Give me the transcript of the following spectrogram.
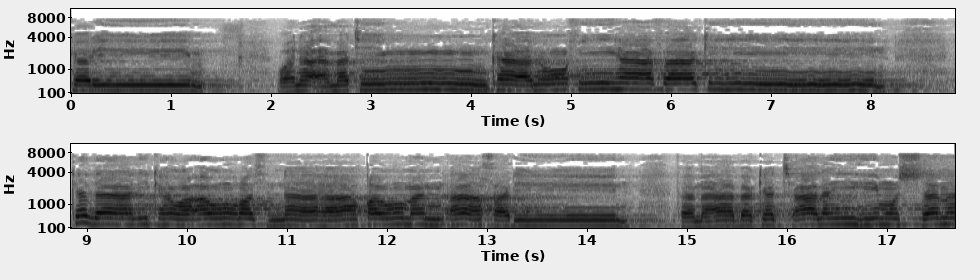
كريم. ونعمة كانوا فيها فاكهين. كذلك وأورثناها قوما آخرين. فما بكت عليهم السماء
